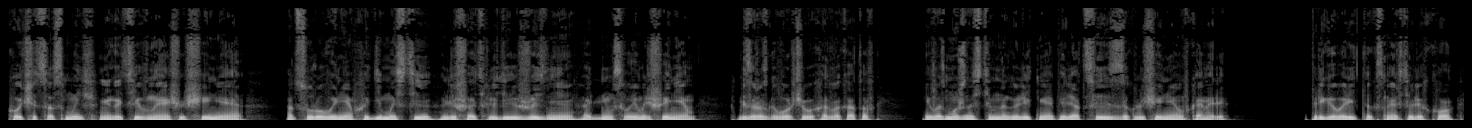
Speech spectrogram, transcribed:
Хочется смыть негативные ощущения от суровой необходимости лишать людей жизни одним своим решением, без разговорчивых адвокатов и возможности многолетней апелляции с заключением в камере. Приговорить так смерти легко —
